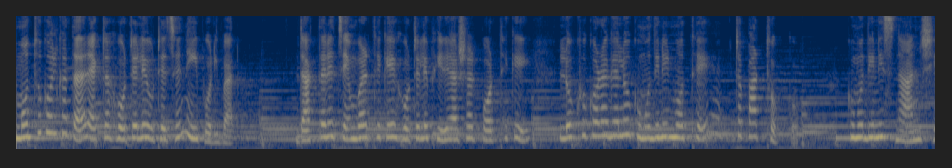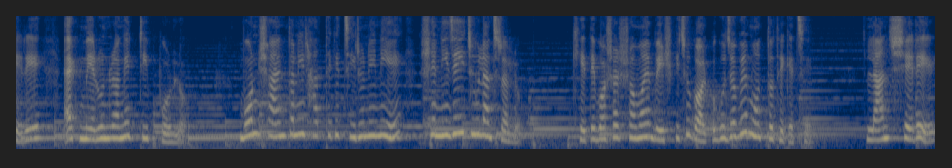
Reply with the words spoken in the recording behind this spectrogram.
মধ্য কলকাতার একটা হোটেলে উঠেছেন এই পরিবার। ডাক্তারের চেম্বার থেকে হোটেলে ফিরে আসার পর থেকেই লক্ষ্য করা গেল কুমুদিনীর মধ্যে একটা পার্থক্য। কুমুদিনী স্নান সেরে এক মেরুন রঙের টিপ পরল। বোন সায়ন্তনীর হাত থেকে চিরুনি নিয়ে সে নিজেই চুল আঁচড়ালো। খেতে বসার সময় বেশ কিছু গল্পগুজবে মত্ত থেকেছে। লাঞ্চ সেরে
